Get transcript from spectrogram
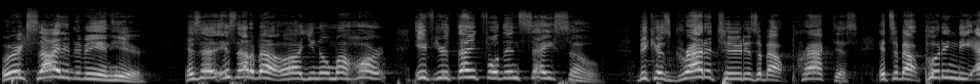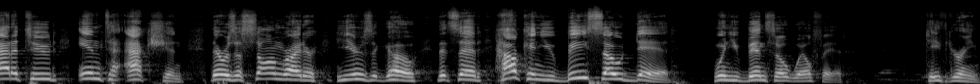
We're excited to be in here. It's, it's not about, oh, you know, my heart. If you're thankful, then say so. Because gratitude is about practice, it's about putting the attitude into action. There was a songwriter years ago that said, How can you be so dead when you've been so well fed? Keith Green.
